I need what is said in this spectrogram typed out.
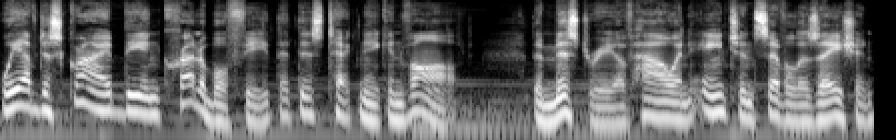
We have described the incredible feat that this technique involved, the mystery of how an ancient civilization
